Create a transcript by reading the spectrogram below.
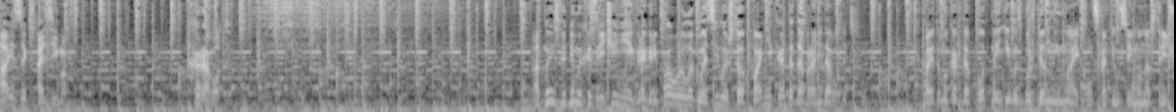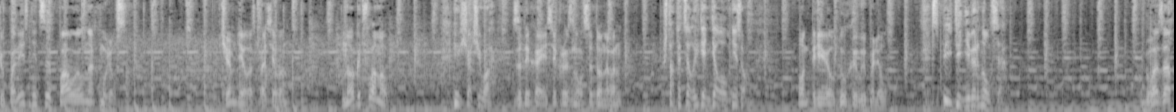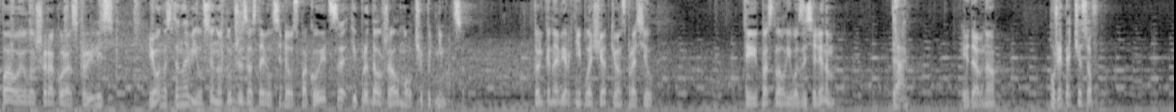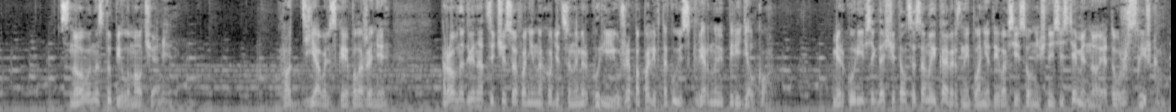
Айзек Азимов. Хоровод. Одно из любимых изречений Грегори Пауэлла гласило, что паника до добра не доводит. Поэтому, когда потный и возбужденный Майкл скатился ему навстречу по лестнице, Пауэлл нахмурился. «В чем дело?» – спросил он. «Ноготь сломал?» «Еще чего!» – задыхаясь, огрызнулся Донован. «Что ты целый день делал внизу?» Он перевел дух и выпалил. «Спиди не вернулся!» Глаза Пауэлла широко раскрылись, и он остановился, но тут же заставил себя успокоиться и продолжал молча подниматься. Только на верхней площадке он спросил, «Ты послал его за Селеном?» «Да». «И давно?» «Уже пять часов». Снова наступило молчание. Вот дьявольское положение. Ровно 12 часов они находятся на Меркурии и уже попали в такую скверную переделку. Меркурий всегда считался самой каверзной планетой во всей Солнечной системе, но это уже слишком.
